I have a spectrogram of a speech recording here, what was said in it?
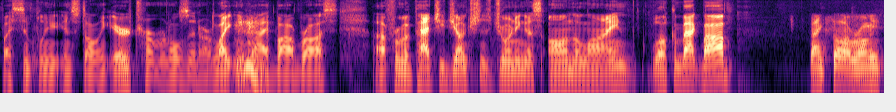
by simply installing air terminals. And our lightning guy, Bob Ross uh, from Apache Junction, is joining us on the line. Welcome back, Bob. Thanks a lot, Romey.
